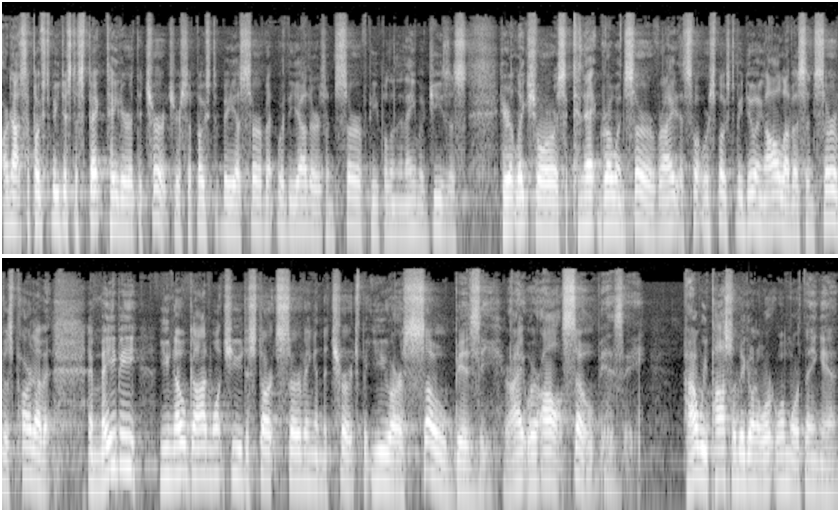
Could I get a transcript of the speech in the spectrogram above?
are not supposed to be just a spectator at the church. You're supposed to be a servant with the others and serve people in the name of Jesus. Here at Lakeshore, it's a connect, grow, and serve, right? That's what we're supposed to be doing, all of us, and serve as part of it. And maybe you know God wants you to start serving in the church, but you are so busy, right? We're all so busy. How are we possibly going to work one more thing in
